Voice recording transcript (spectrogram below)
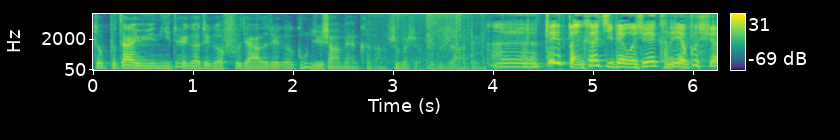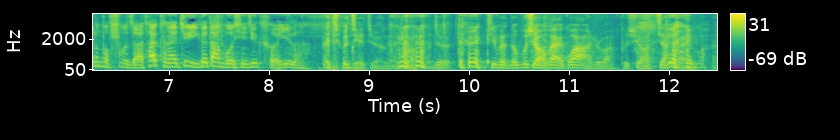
都不在于你这个这个附加的这个工具上面，可能是不是？我不知道这个。嗯，对本科级别，我觉得可能也不需要那么复杂，它可能就一个大模型就可以了，就解决了，是吧？就基本都不需要外挂，是吧？不需要加外挂的。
